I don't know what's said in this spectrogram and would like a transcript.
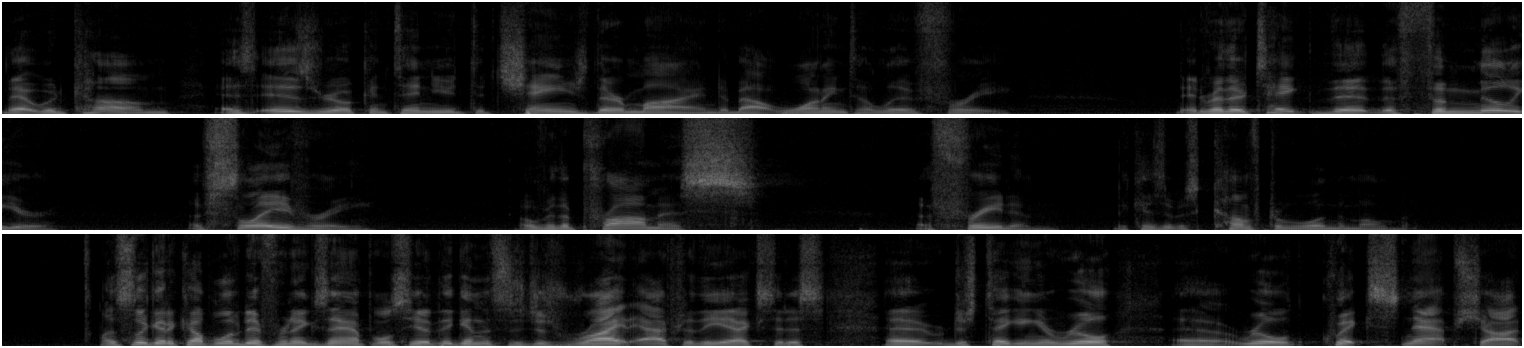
that would come as Israel continued to change their mind about wanting to live free. They'd rather take the, the familiar of slavery over the promise of freedom because it was comfortable in the moment. Let's look at a couple of different examples here. Again, this is just right after the Exodus. Uh, just taking a real, uh, real quick snapshot.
